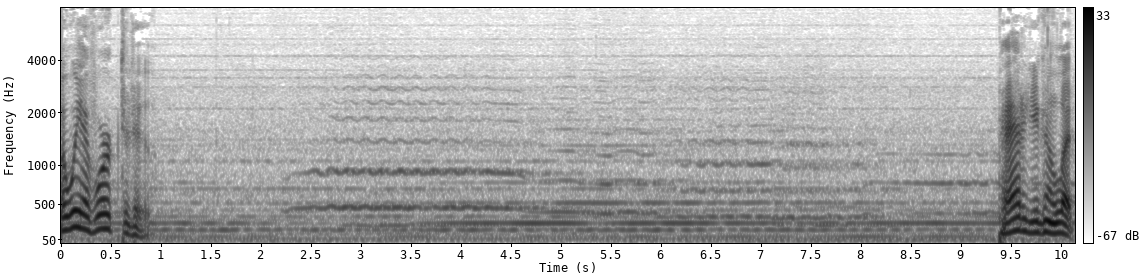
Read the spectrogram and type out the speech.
But we have work to do. Pat, are you going to let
